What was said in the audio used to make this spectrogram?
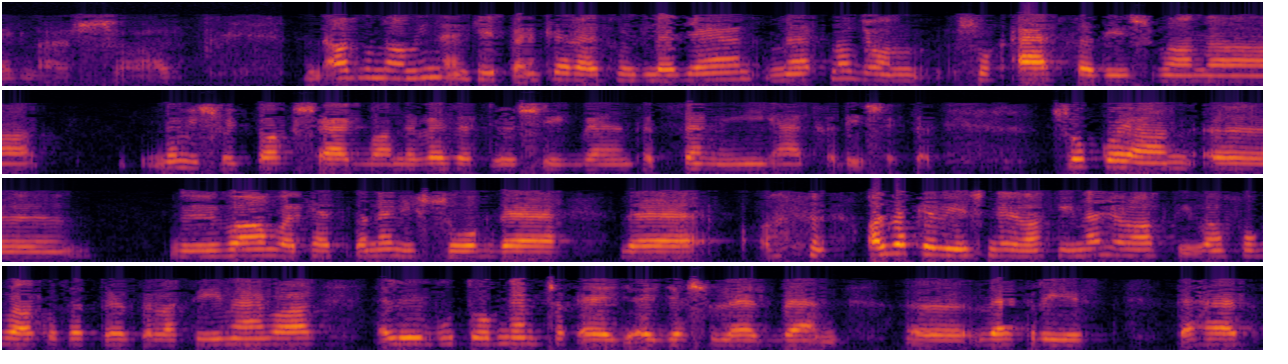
egymással? Azt gondolom mindenképpen kellett, hogy legyen, mert nagyon sok átfedés van a, nem is hogy tagságban, de vezetőségben, tehát személyi átfedések. Tehát sok olyan ö, nő van, vagy hát nem is sok, de, de az a kevés nő, aki nagyon aktívan foglalkozott ezzel a témával, előbb-utóbb nem csak egy egyesületben vett részt, tehát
